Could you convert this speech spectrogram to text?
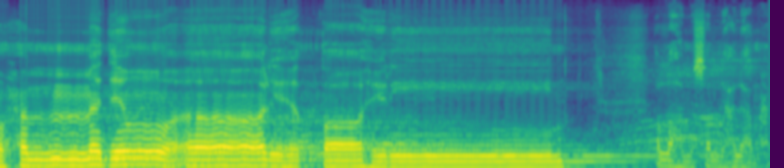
محمد وآله الطاهرين. اللهم صل على محمد.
